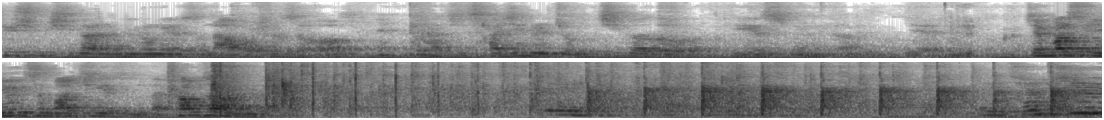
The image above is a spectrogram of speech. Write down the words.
휴식 시간을 이용해서 나오셔서 같이 사진을 좀 찍어도 되겠습니다. 예. 제 말씀 여기서 마치겠습니다. 감사합니다. 네. 네, 잠시 후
